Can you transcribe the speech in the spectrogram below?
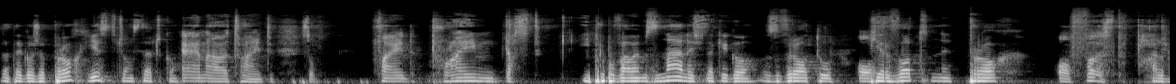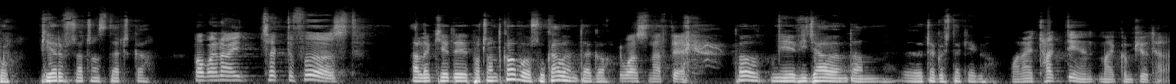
dlatego że proch jest cząsteczką. And I trying to so find prime dust. I próbowałem znaleźć takiego zwrotu pierwotny proch first particle. albo pierwsza cząsteczka. But when I checked the first, Ale kiedy początkowo szukałem tego, it was not there. to nie widziałem tam y, czegoś takiego. when I typed in my computer,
